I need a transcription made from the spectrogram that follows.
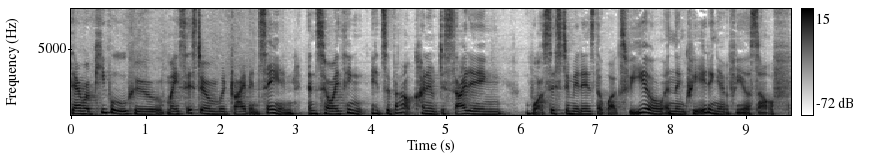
There are people who my system would drive insane. And so I think it's about kind of deciding what system it is that works for you and then creating it for yourself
